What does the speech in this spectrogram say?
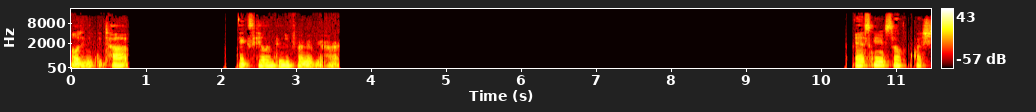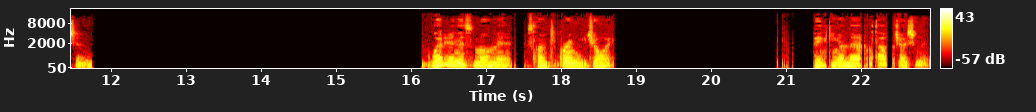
holding at the top, exhaling through the front of your heart. Asking yourself questions. What in this moment is going to bring you joy? Thinking on that without judgment.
